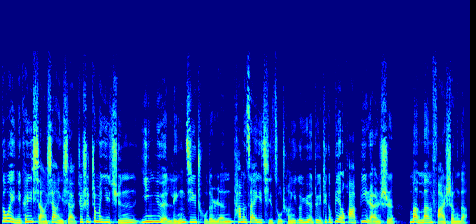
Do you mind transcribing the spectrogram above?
各位，你可以想象一下，就是这么一群音乐零基础的人，他们在一起组成一个乐队，这个变化必然是慢慢发生的。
